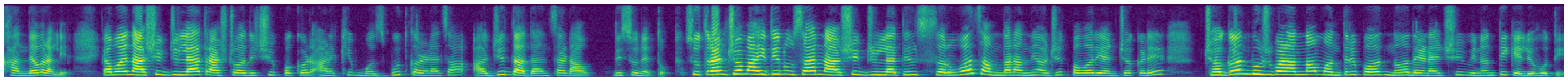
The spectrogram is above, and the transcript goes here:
खांद्यावर आली आहे. यामुळे नाशिक जिल्ह्यात राष्ट्रवादीची पकड आणखी मजबूत करण्याचा अजितदादांचा डाव दिसून येतो. सूत्रांच्या माहितीनुसार नाशिक जिल्ह्यातील सर्वच आमदारांनी अजित पवार यांच्याकडे छगन भुजबळांना मंत्रिपद न देण्याची विनंती केली होती.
